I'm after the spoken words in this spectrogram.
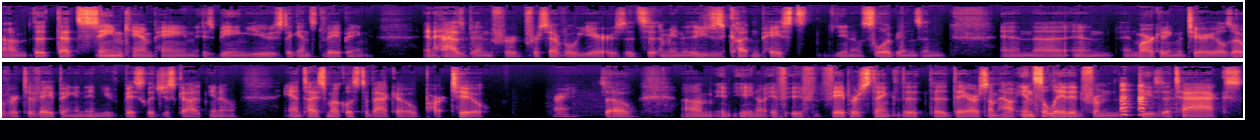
Um, that that same campaign is being used against vaping, and has been for for several years. It's I mean you just cut and paste you know slogans and and uh, and and marketing materials over to vaping, and, and you've basically just got you know anti-smokeless tobacco part two. Right. So, um, it, you know, if, if vapors think that, that they are somehow insulated from these attacks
